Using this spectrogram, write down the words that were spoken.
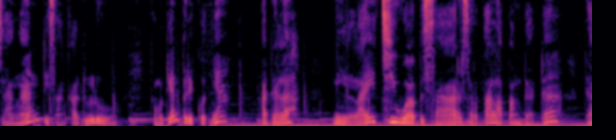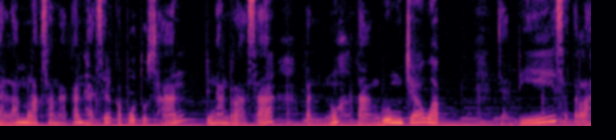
Jangan disangkal dulu. Kemudian berikutnya adalah nilai jiwa besar serta lapang dada dalam melaksanakan hasil keputusan dengan rasa penuh tanggung jawab. Jadi, setelah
